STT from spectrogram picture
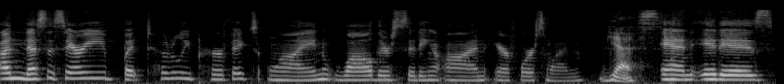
unnecessary but totally perfect line while they're sitting on Air Force 1. Yes. And it is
